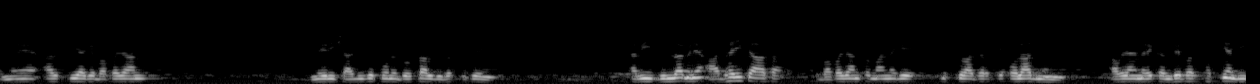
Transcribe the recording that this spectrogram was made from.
میں نے عرض کیا کہ باپا جان، میری شادی کو پونے دو سال گزر چکے ہیں۔ ابھی جملہ میں نے آدھا ہی کہا تھا باپا جان کو ماننے کے مسکرا کر کے اولاد نہیں ہے باپا جان میرے کندھے پر پھکیاں دی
